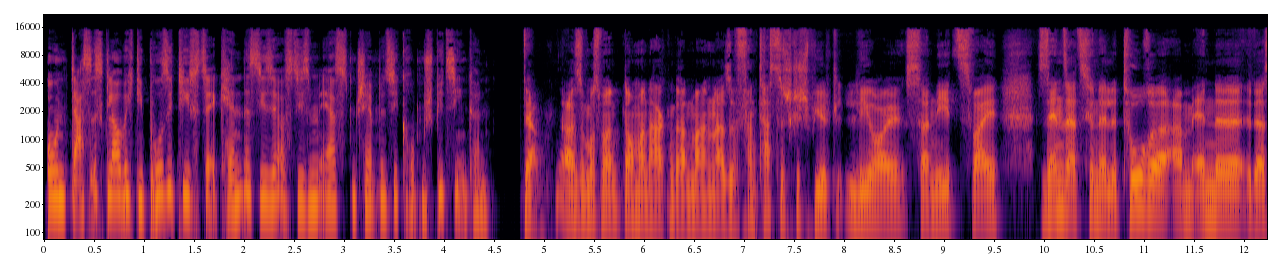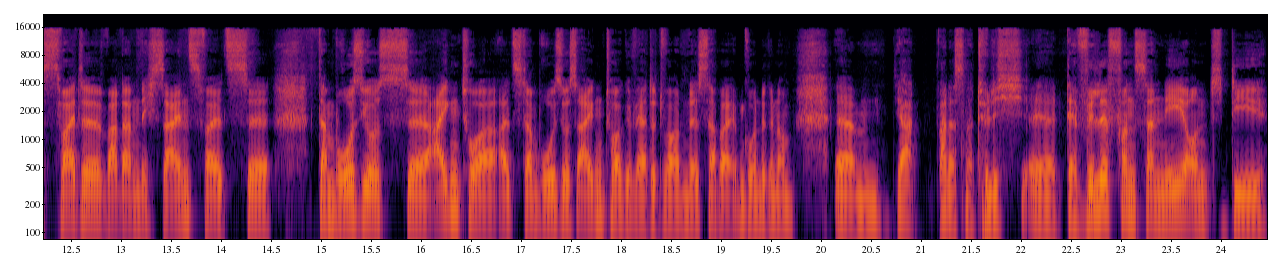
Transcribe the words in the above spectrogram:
Und das ist, glaube ich, die positivste Erkenntnis, die sie aus diesem ersten Champions League Gruppenspiel ziehen können. Ja, also muss man nochmal einen Haken dran machen. Also fantastisch gespielt. Leroy Sané, zwei sensationelle Tore am Ende. Das zweite war dann nicht seins, weil es äh, D'Ambrosius äh, Eigentor als D'Ambrosius Eigentor gewertet worden ist. Aber im Grunde genommen, ähm, ja, war das natürlich äh, der Wille von Sané und die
